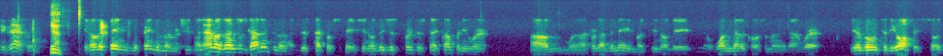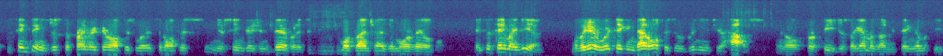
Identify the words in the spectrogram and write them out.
Exactly. Yeah. You know, they're paying they're paying the membership, and Amazon just got into the, this type of space. You know, they just purchased that company where, um, well, I forgot the name, but you know, they One Medical or something like that, where you're going to the office. So it's the same thing. It's just the primary care office where it's an office and you're seeing patients there, but it's more franchise and more available. It's the same idea. Over here, we're taking that office and we're bringing it to your house, you know, for a fee, just like Amazon, you're paying them a fee.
